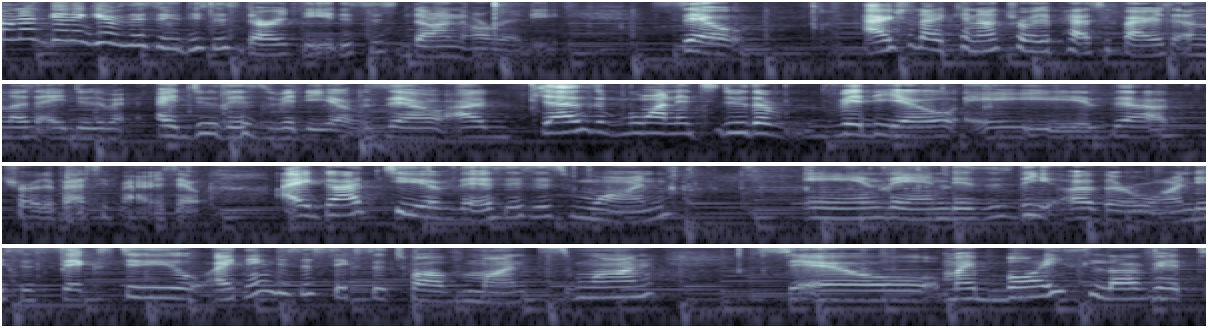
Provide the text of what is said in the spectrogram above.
I'm not gonna give this to you. This is dirty. This is done already. So, actually, I cannot throw the pacifiers unless I do the, I do this video. So, I just wanted to do the video and uh, throw the pacifier. So, I got two of this. This is one and then this is the other one this is 6 to I think this is 6 to 12 months one so my boys love it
